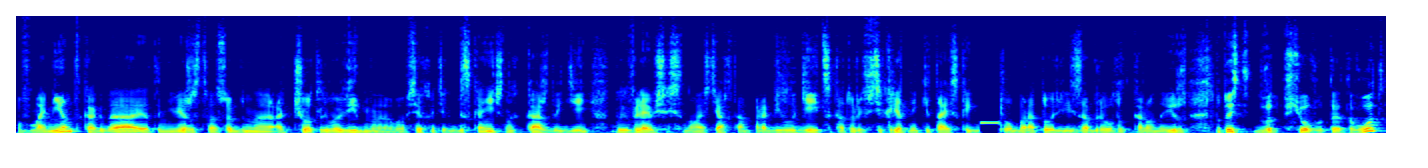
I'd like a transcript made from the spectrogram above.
в момент, когда это невежество особенно отчетливо видно во всех этих бесконечных каждый день появляющихся новостях там про Билла Гейтса, который в секретной китайской лаборатории изобрел этот коронавирус. Ну, то есть, вот все вот это вот,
